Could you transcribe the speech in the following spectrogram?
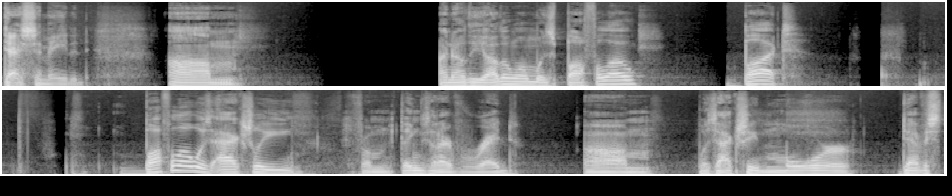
decimated. Um, I know the other one was buffalo, but buffalo was actually from things that I've read, um, was actually more devast.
